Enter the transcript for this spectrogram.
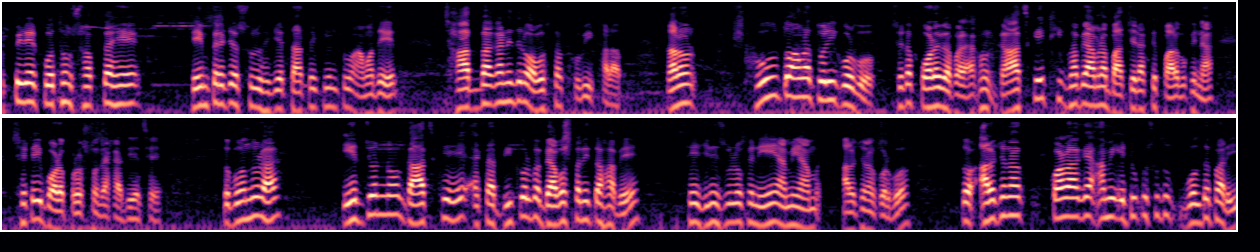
এপ্রিলের প্রথম সপ্তাহে টেম্পারেচার শুরু হয়েছে, তাতে কিন্তু আমাদের ছাদ বাগানিদের অবস্থা খুবই খারাপ। কারণ ফুল তো আমরা তৈরি করব, সেটা পরে ব্যাপার। এখন গাছকেই ঠিকভাবে আমরা বাঁচিয়ে রাখতে পারব কি না সেটাই বড় প্রশ্ন দেখা দিয়েছে। তো বন্ধুরা, এর জন্য গাছকে একটা বিকল্প ব্যবস্থা নিতে হবে, সেই জিনিসগুলোকে নিয়ে আমি আলোচনা করব। তো আলোচনা করার আগে আমি এটুকু শুধু বলতে পারি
